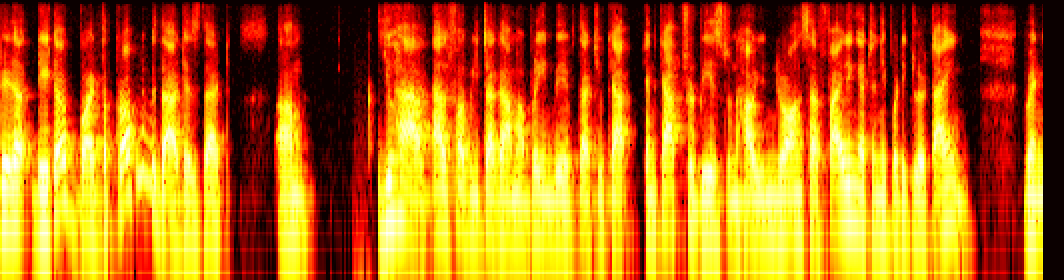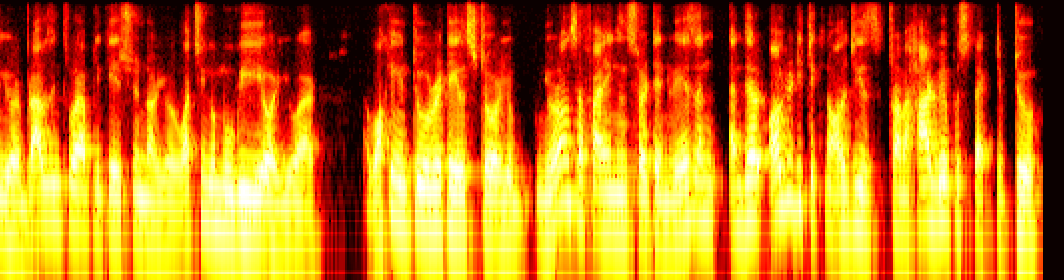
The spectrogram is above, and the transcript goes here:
data data but the problem with that is that um, you have alpha beta gamma brainwave that you cap- can capture based on how your neurons are firing at any particular time when you are browsing through an application or you're watching a movie or you are walking into a retail store your neurons are firing in certain ways and and there are already technologies from a hardware perspective to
